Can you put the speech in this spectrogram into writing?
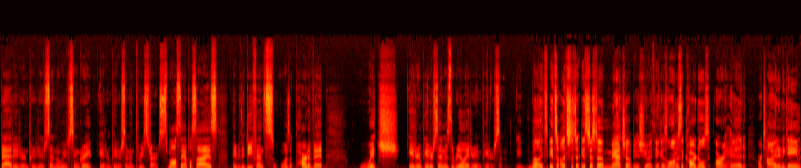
bad Adrian Peterson, and we've seen great Adrian Peterson in three starts. Small sample size. Maybe the defense was a part of it. Which Adrian Peterson is the real Adrian Peterson? well, it's it's it's just a, it's just a matchup issue. I think as long as the Cardinals are ahead or tied in a game,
